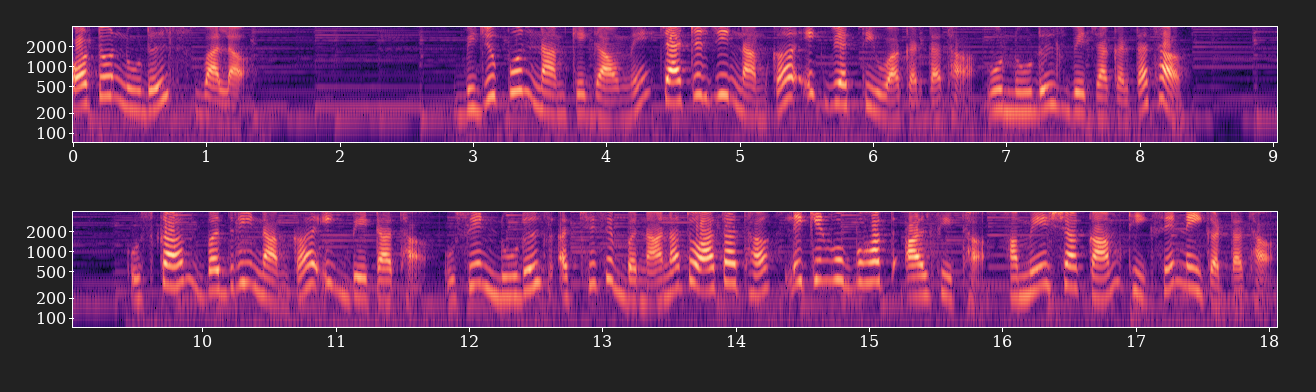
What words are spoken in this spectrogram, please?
ऑटो नूडल्स वाला। बिजुपुर नाम के गाँव में चैटर्जी नाम का एक व्यक्ति हुआ करता था। वो नूडल्स बेचा करता था। उसका बद्री नाम का एक बेटा था। उसे नूडल्स अच्छे से बनाना तो आता था, लेकिन वो बहुत आलसी था। हमेशा काम ठीक से नहीं करता था।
